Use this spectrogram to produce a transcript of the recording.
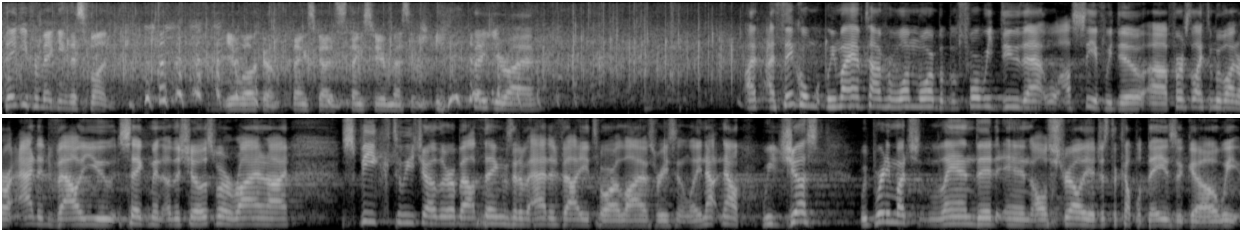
Thank you for making this fun. you're welcome. Thanks, guys. Thanks for your message. Thank you, Ryan. I, I think we might have time for one more, but before we do that, well, I'll see if we do. Uh, first, I'd like to move on to our added value segment of the show. This is where Ryan and I speak to each other about things that have added value to our lives recently. Now, now we just we pretty much landed in Australia just a couple days ago. We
